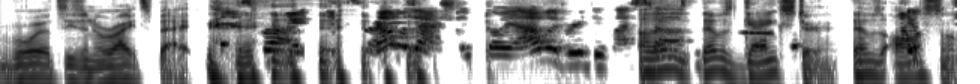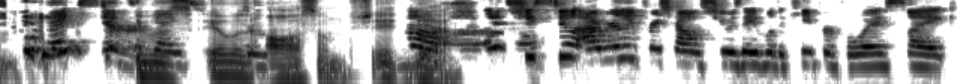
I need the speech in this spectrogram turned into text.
royalties and her rights back. That's right. that was actually brilliant. I would redo my Oh, that stuff. was that was gangster. That was awesome. gangster. It was it was awesome. She- Oh, yeah, and she still, I really appreciate how she was able to keep her voice like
